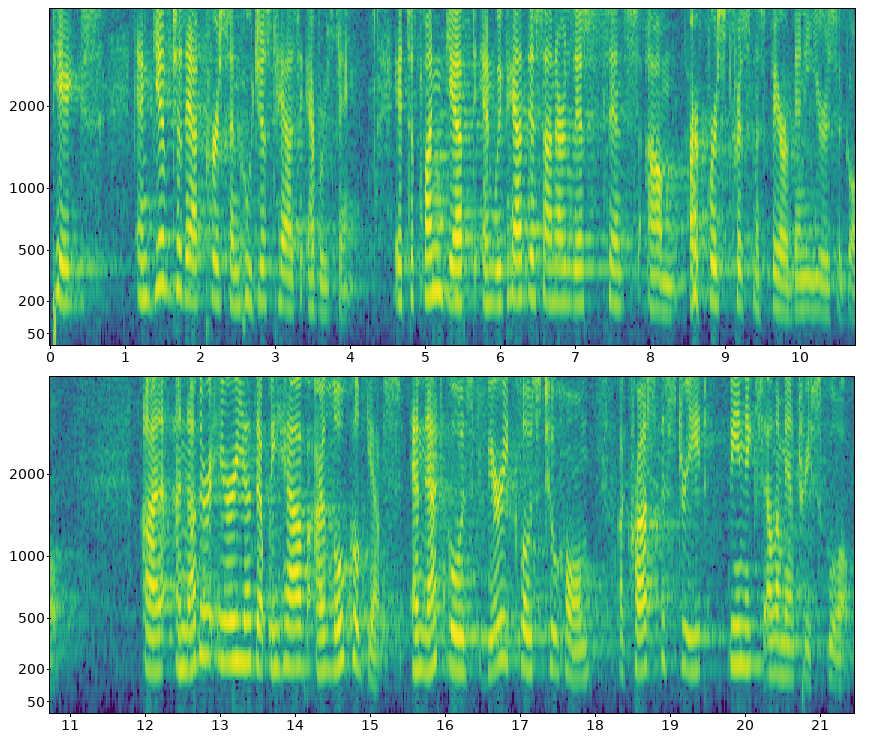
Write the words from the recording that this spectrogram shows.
pigs, and give to that person who just has everything. It's a fun gift, and we've had this on our list since um, our first Christmas fair many years ago. Uh, another area that we have are local gifts, and that goes very close to home across the street, Phoenix Elementary School.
